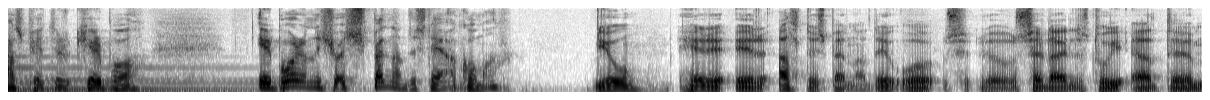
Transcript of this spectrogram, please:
Hans Peter Kjerbo, Er Borgen ikke et spennende sted å komme? Jo, her er alt spennende, og, og særlig tog at um,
